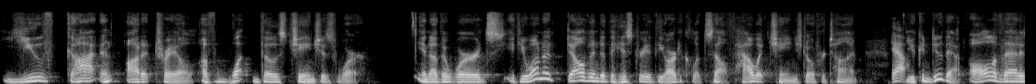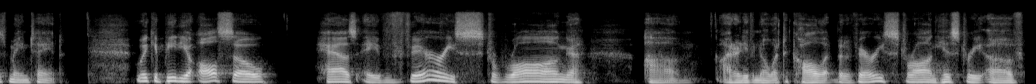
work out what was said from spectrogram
you've got an audit trail of what those changes were. In other words, if you want to delve into the history of the article itself, how it changed over time, yeah. you can do that. All of that is maintained. Wikipedia also has a very strong um, I don't even know what to call it, but a very strong history of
